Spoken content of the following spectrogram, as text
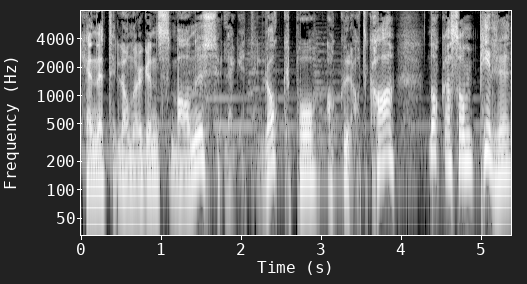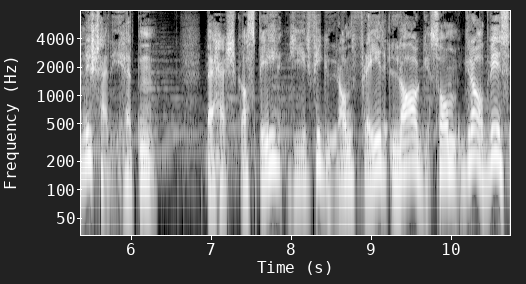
Kenneth Lonergans manus legger et lokk på akkurat hva, noe som pirrer nysgjerrigheten. Beherska spill gir figurene flere lag som gradvis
